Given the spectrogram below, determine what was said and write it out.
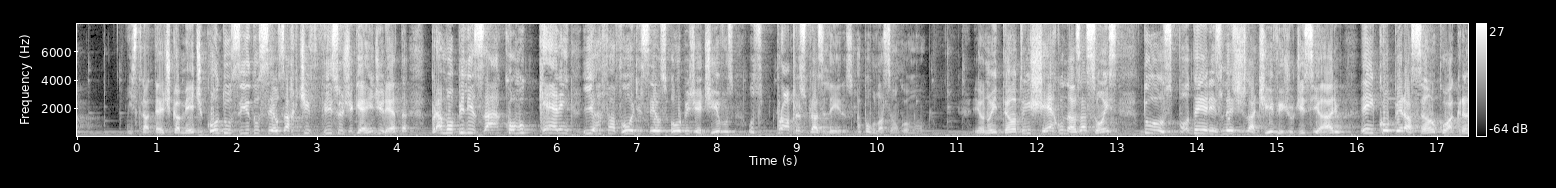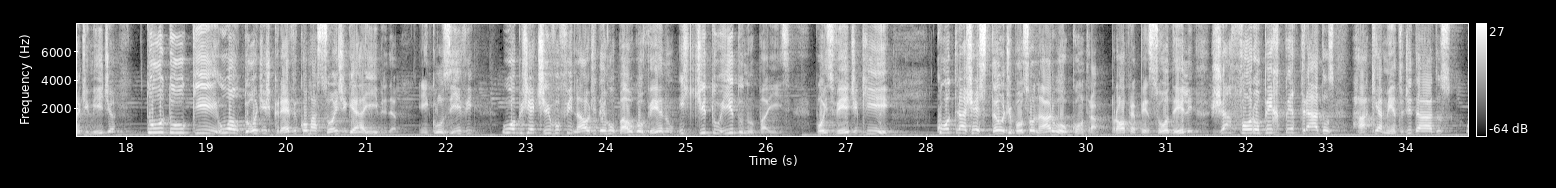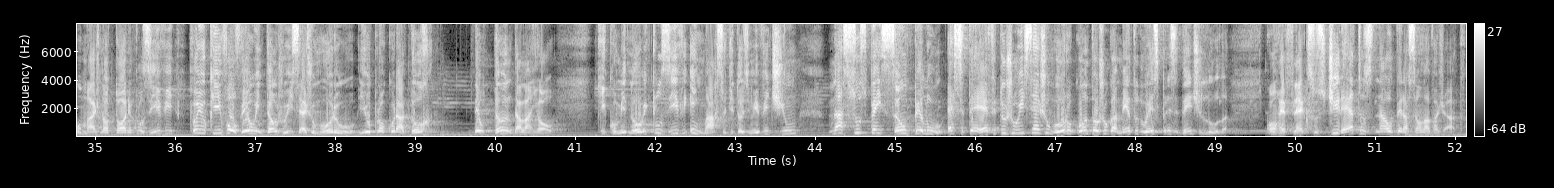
estrategicamente conduzido seus artifícios de guerra indireta para mobilizar como querem e a favor de seus objetivos os próprios brasileiros, a população comum. Eu, no entanto, enxergo nas ações dos poderes legislativo e judiciário, em cooperação com a grande mídia, tudo o que o autor descreve como ações de guerra híbrida, inclusive o objetivo final de derrubar o governo instituído no país, pois vede que contra a gestão de Bolsonaro ou contra a própria pessoa dele, já foram perpetrados hackeamento de dados. O mais notório, inclusive, foi o que envolveu o então juiz Sérgio Moro e o procurador Deltan Dallagnol que culminou inclusive em março de 2021 na suspeição pelo STF do juiz Sérgio Moro quanto ao julgamento do ex-presidente Lula, com reflexos diretos na Operação Lava Jato.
